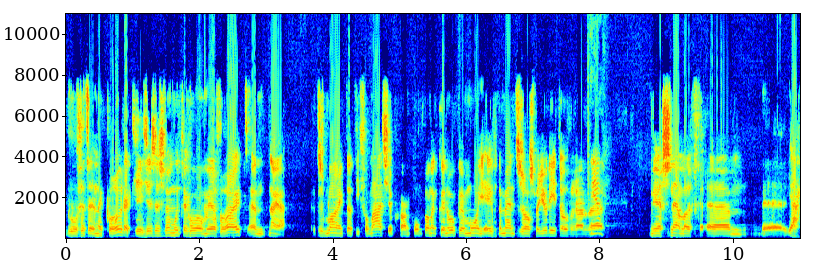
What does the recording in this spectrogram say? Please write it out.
we zitten in een coronacrisis, dus we moeten gewoon weer vooruit. En nou ja, het is belangrijk dat die formatie op gang komt. Want dan kunnen we ook weer mooie evenementen zoals waar jullie het over hebben, Ja. weer sneller ehm, eh, ja,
